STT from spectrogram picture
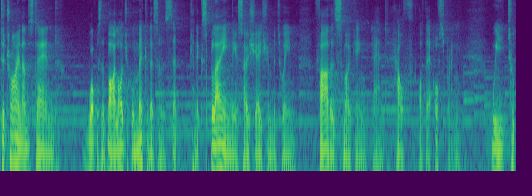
To try and understand what was the biological mechanisms that can explain the association between fathers smoking and health of their offspring, we took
